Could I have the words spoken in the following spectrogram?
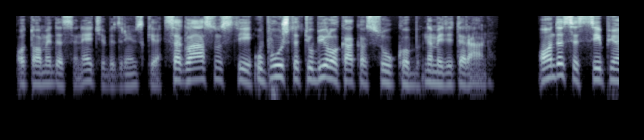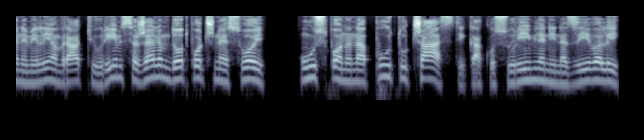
o tome da se neće bez rimske saglasnosti upuštati u bilo kakav sukob na Mediteranu. Onda se Scipion Emilijan vratio u Rim sa željom da otpočne svoj uspon na putu časti, kako su Rimljani nazivali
